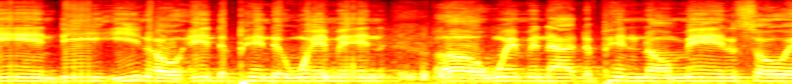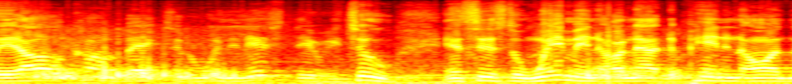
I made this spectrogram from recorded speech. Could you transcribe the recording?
IND, you know, independent women, uh, women not dependent on men. So it all comes back to the Willie Lynch theory too. And since the women are not dependent on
